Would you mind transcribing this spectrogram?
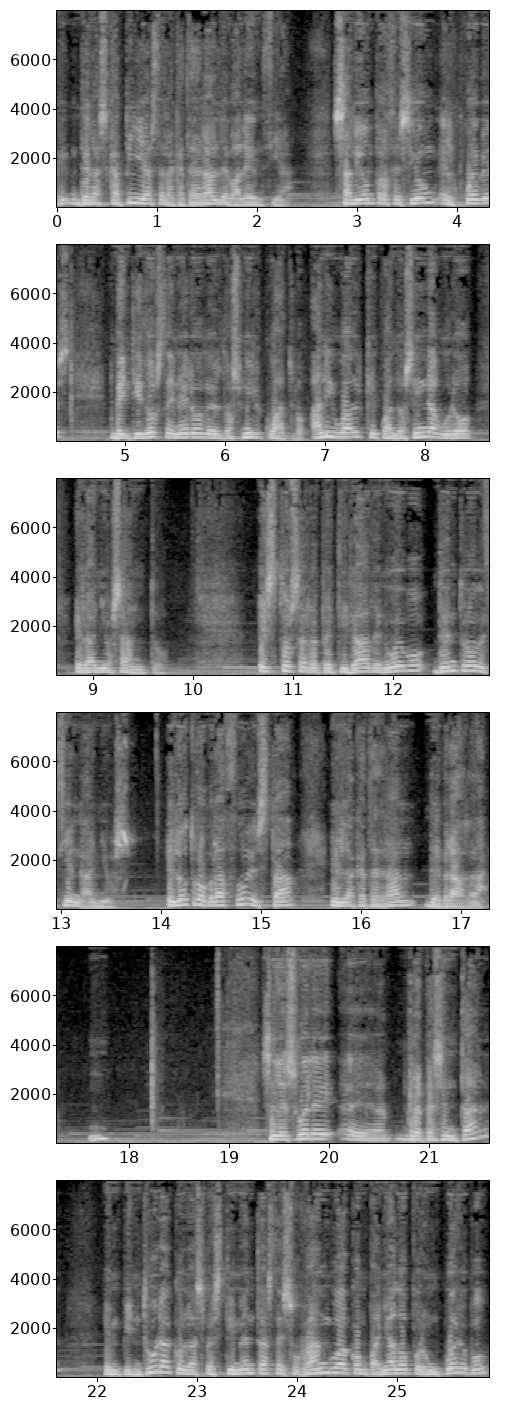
de las capillas de la Catedral de Valencia salió en procesión el jueves 22 de enero del 2004, al igual que cuando se inauguró el Año Santo. Esto se repetirá de nuevo dentro de 100 años. El otro brazo está en la Catedral de Braga. Se le suele eh, representar en pintura con las vestimentas de su rango acompañado por un cuervo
